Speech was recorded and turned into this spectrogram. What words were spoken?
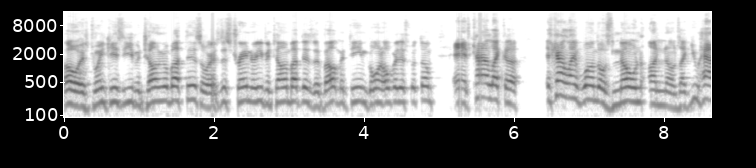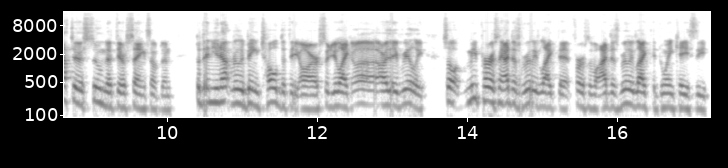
oh, is Dwane Casey even telling him about this? Or is this trainer even telling about this development team going over this with them? And it's kind of like a it's kind of like one of those known unknowns. Like you have to assume that they're saying something, but then you're not really being told that they are. So you're like, uh, are they really? So me personally, I just really like that. First of all, I just really like that Dwane Casey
